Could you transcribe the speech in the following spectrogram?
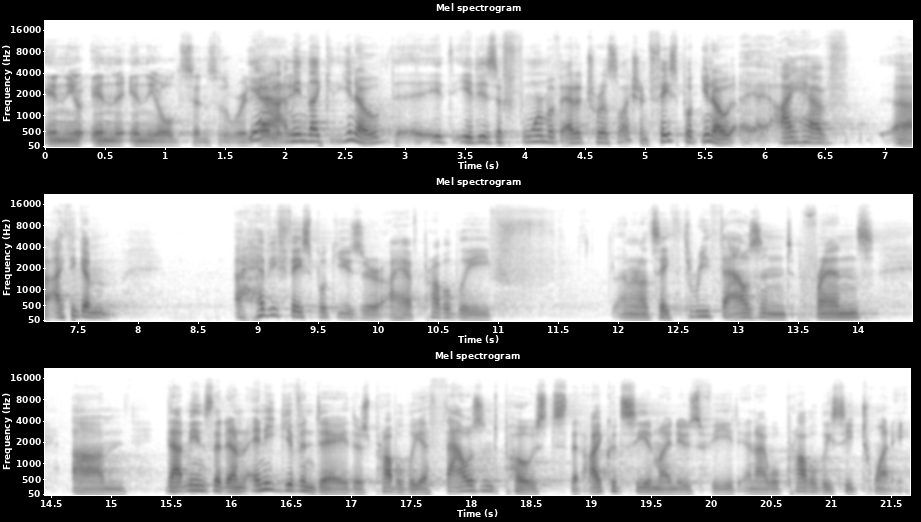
In the, in the, in the old sense of the word yeah, editing. I mean, like, you know, it, it is a form of editorial selection. Facebook, you know, I- have, uh, I think I'm a heavy Facebook user. I have probably, I don't know, let's say 3,000 friends. Um, that means that on any given day, there's probably a thousand posts that I could see in my news feed, and I will probably see 20.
